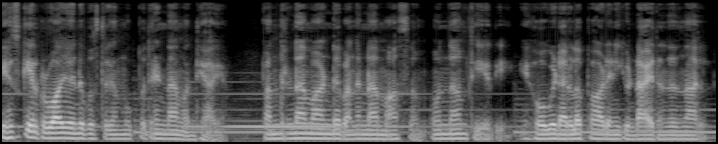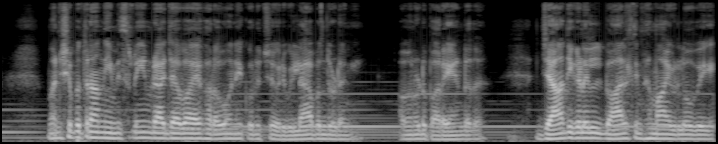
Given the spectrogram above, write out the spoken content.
എഹസ്കേൽ പ്രവാചകന്റെ പുസ്തകം മുപ്പത്തിരണ്ടാം അധ്യായം. പന്ത്രണ്ടാം ആണ്ട് പന്ത്രണ്ടാം മാസം ഒന്നാം തീയതി യഹോവയുടെ അരുളപ്പാട് എനിക്കുണ്ടായതെന്നാൽ മനുഷ്യപുത്ര നീ മിശ്രീം രാജാവായ ഫറവോനെക്കുറിച്ച് ഒരു വിലാപം തുടങ്ങി. അവനോട് പറയേണ്ടത് ജാതികളിൽ ബാലസിംഹമായുള്ളവേ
